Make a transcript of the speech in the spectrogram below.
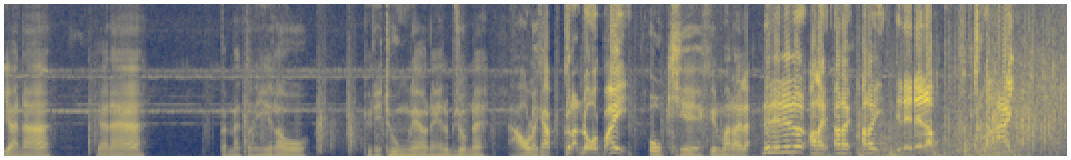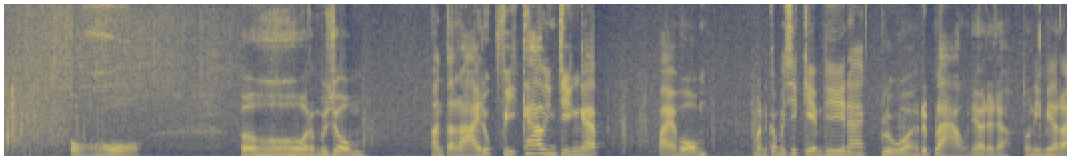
อย่านะ อย่านะแป๊บนึงตอนนี้เรา อยู่ในทุ่งแล้วนะท่านผู้ชมนะ เอาเลยครับ กระโดดไป โอเคขึ้นมาได้แล้ว เดี๋ยวเดี๋ยวเดี๋ยวอะไรอะไรอะไรเดี๋ยวเดี๋ยวเดี๋ยวไอ้โอ้โห โอ้โหท่านผู้ชม อันตรายทุกฝีก้าวจริง ๆ ครับ ไปครับผม มันก็ไม่ใช่เกมที่น่ากลัวหรือเปล่าเดี๋ยวเดี๋ยวเดี๋ยวตรงนี้มีอะไร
